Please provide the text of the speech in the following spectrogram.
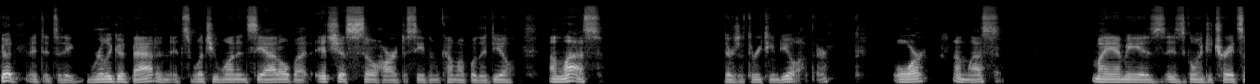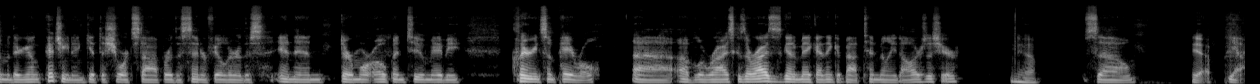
good. It, it's a really good bat, and it's what you want in Seattle. But it's just so hard to see them come up with a deal unless there's a three team deal out there, or unless Miami is is going to trade some of their young pitching and get the shortstop or the center fielder or this, and then they're more open to maybe clearing some payroll uh, of Larrise because Larrise is going to make I think about ten million dollars this year. Yeah. So. Yeah. Yeah.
